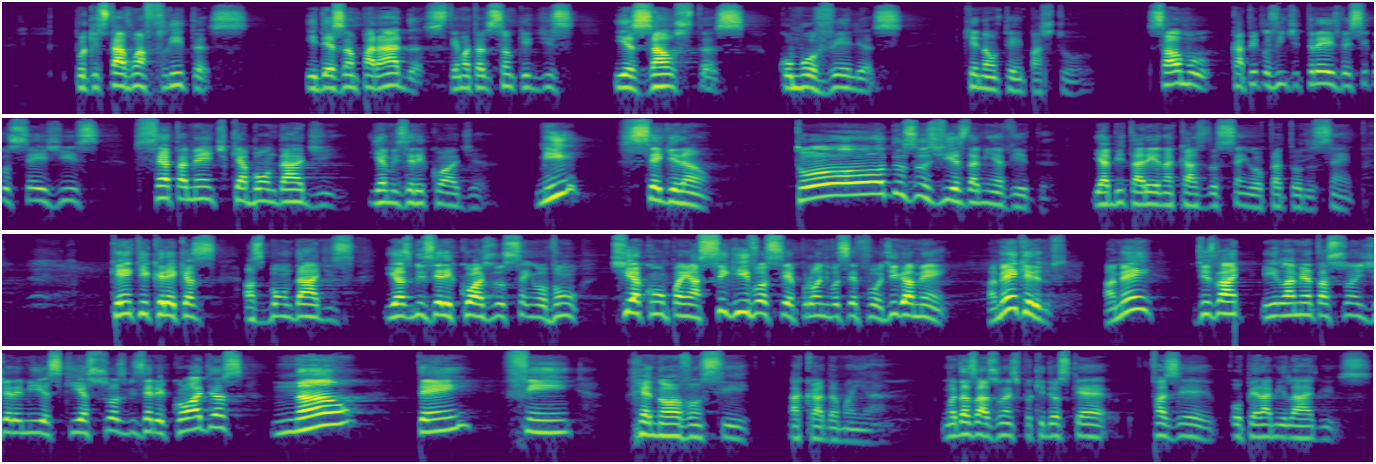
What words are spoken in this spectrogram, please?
porque estavam aflitas e desamparadas. Tem uma tradução que diz, e exaustas como ovelhas que não têm pastor. Salmo capítulo 23, versículo 6 diz, certamente que a bondade e a misericórdia me seguirão todos os dias da minha vida e habitarei na casa do Senhor para todo sempre. Quem é que crê que as, as bondades e as misericórdias do Senhor vão te acompanhar, seguir você por onde você for? Diga amém. Amém, queridos? Amém? Diz lá em Lamentações de Jeremias que as suas misericórdias não têm fim, renovam-se a cada manhã. Uma das razões porque Deus quer fazer, operar milagres,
